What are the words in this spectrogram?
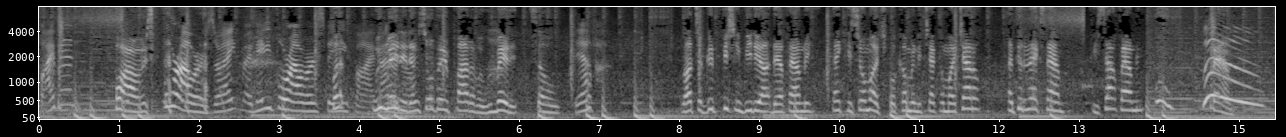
Five minutes? Four hours. Four hours, right? Right, Maybe four hours, maybe But five. we I made it. know. I'm so very proud of it. We made it. So Yep. lots of good fishing video out there, family. Thank you so much for coming to check out my channel. Until the next time, peace out, family. Woo! Bam.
